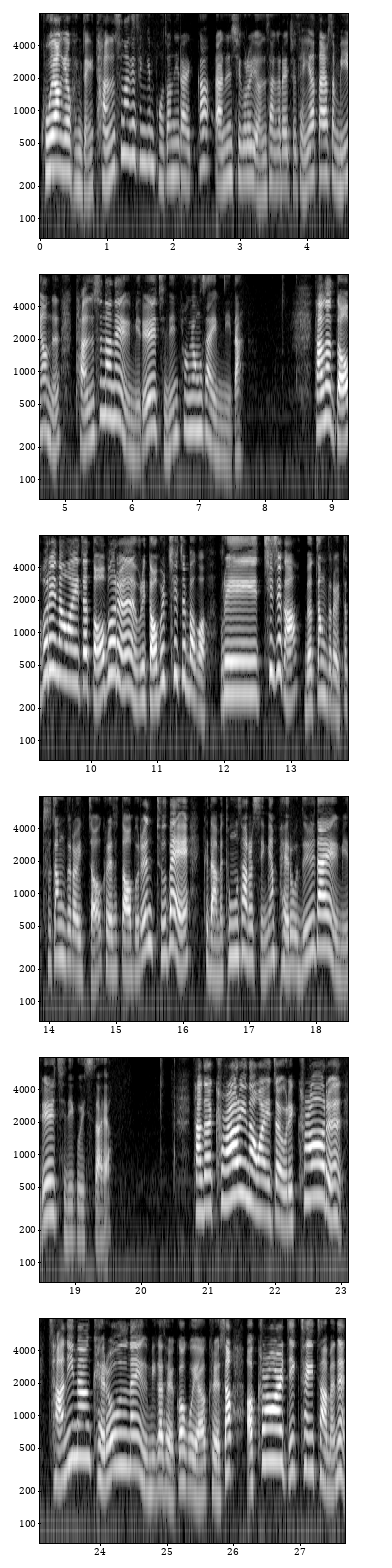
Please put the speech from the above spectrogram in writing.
고양이가 굉장히 단순하게 생긴 버전이랄까? 라는 식으로 연상을 해주세요. 따라서 미어는 단순한의 의미를 지닌 형용사입니다. 다음은 더블이 나와 있죠. 더블은 우리 더블 치즈버거. 우리 치즈가 몇 장 들어있죠? 두 장 들어있죠. 그래서 더블은 두 배, 그 다음에 동사로 쓰이면 배로 늘다의 의미를 지니고 있어요. 다들 cruel이 나와 있죠. 우리 cruel은 잔인한 괴로움의 의미가 될 거고요. 그래서 a cruel dictator 하면은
